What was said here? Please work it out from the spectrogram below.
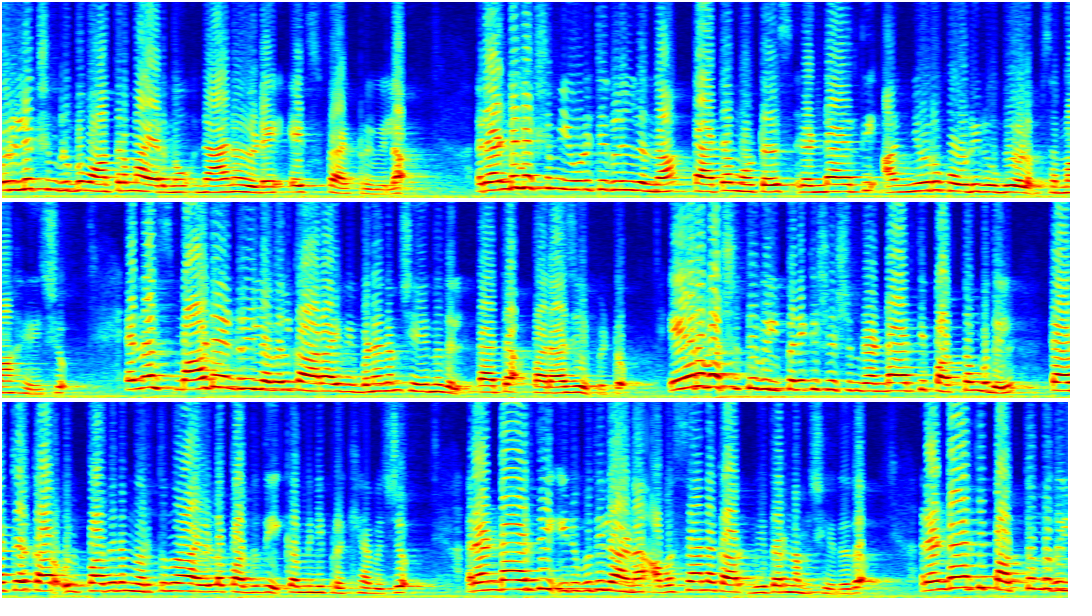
ഒരു ലക്ഷം രൂപ മാത്രമായിരുന്നു നാനോയുടെ എക്സ് ഫാക്ടറി വില. രണ്ട് ലക്ഷം യൂണിറ്റുകളിൽ നിന്ന് ടാറ്റ മോട്ടോഴ്സ് രണ്ടായിരത്തി അഞ്ഞൂറ് കോടി രൂപയോളം സമാഹരിച്ചു. എന്നാൽ സ്മാർട്ട് എൻട്രി ലെവൽ കാറായി വിപണനം ചെയ്യുന്നതിൽ ടാറ്റ പരാജയപ്പെട്ടു. ഏറെ വർഷത്തെ വിൽപ്പനയ്ക്ക് ശേഷം രണ്ടായിരത്തി പത്തൊമ്പതിൽ ടാറ്റ കാർ ഉൽപാദനം നിർത്തുന്നതായുള്ള പദ്ധതി കമ്പനി പ്രഖ്യാപിച്ചു. രണ്ടായിരത്തി ഇരുപതിലാണ് അവസാന കാർ വിതരണം ചെയ്തത്. രണ്ടായിരത്തി പത്തൊമ്പതിൽ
